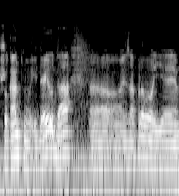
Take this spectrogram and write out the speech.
šokantnu ideju da uh, zapravo je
